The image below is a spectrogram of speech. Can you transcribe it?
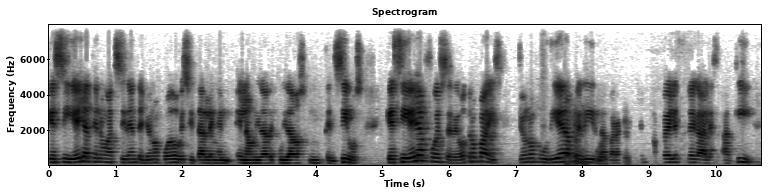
que si ella tiene un accidente yo no puedo visitarla en, el- en la unidad de cuidados intensivos, que si ella fuese de otro país yo no pudiera pedirla para que tenga papeles legales aquí.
